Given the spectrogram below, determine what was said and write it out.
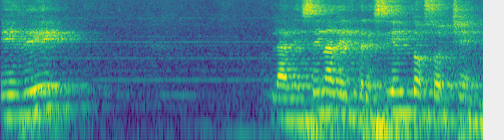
Es de la decena del 380.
